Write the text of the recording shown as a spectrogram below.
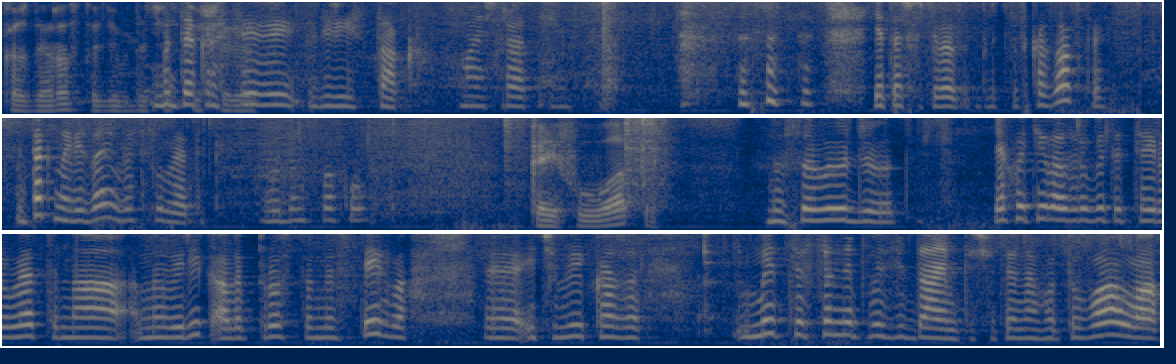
кожен раз тоді буде чистіший Буде красивий зріз, так, маєш рацію. Я теж хотіла про це сказати. І так нарізаємо весь рулетик. Будемо смаку. Кайфувати. Насолоджуватись. Я хотіла зробити цей рулет на Новий рік, але просто не встигла. Е, І чоловік каже: ми це все не позідаємо, те, що ти наготувала.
